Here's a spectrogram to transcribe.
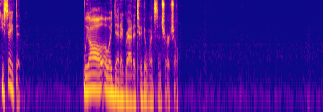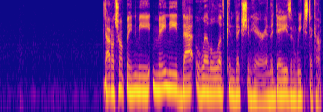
He saved it. We all owe a debt of gratitude to Winston Churchill. Donald Trump may, may need that level of conviction here in the days and weeks to come.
